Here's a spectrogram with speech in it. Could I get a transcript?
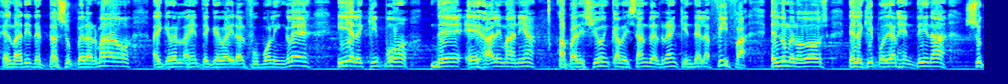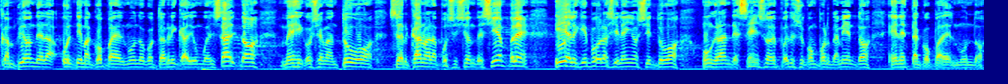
el Madrid está súper armado, hay que ver la gente que va ir al fútbol inglés y el equipo de eh, Alemania apareció encabezando el ranking de la FIFA. El número dos, el equipo de Argentina, subcampeón de la última Copa del Mundo. Costa Rica dio un buen salto. México se mantuvo cercano a la posición de siempre. Y el equipo brasileño sí tuvo un gran descenso después de su comportamiento en esta Copa del Mundo.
